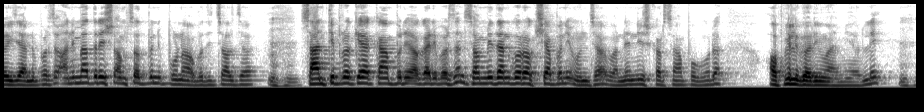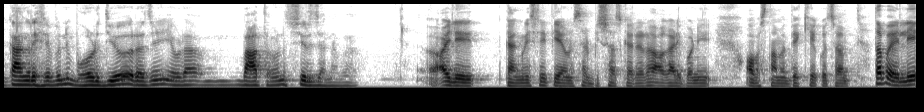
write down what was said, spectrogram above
लैजानुपर्छ। अनि मात्रै संसद पनि पूर्ण अवधि चल्छ। शान्ति प्रक्रिया काम पनि अगाडि बढ्छन् संविधानको रक्षा पनि हुन्छ भन्ने निष्कर्षमा पुगौँ र अपिल गऱ्यौँ हामीहरूले। काङ्ग्रेसले पनि भोट दियो र चाहिँ एउटा वातावरण सिर्जना भयो। अहिले काङ्ग्रेसले त्यही अनुसार विश्वास गरेर अगाडि बढ्ने अवस्थामा देखिएको छ। तपाईँहरूले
